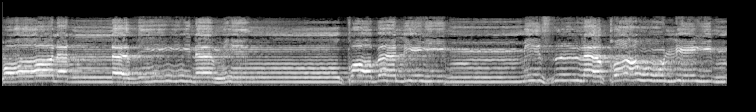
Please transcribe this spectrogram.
قال الذين من قبلهم مثل قولهم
